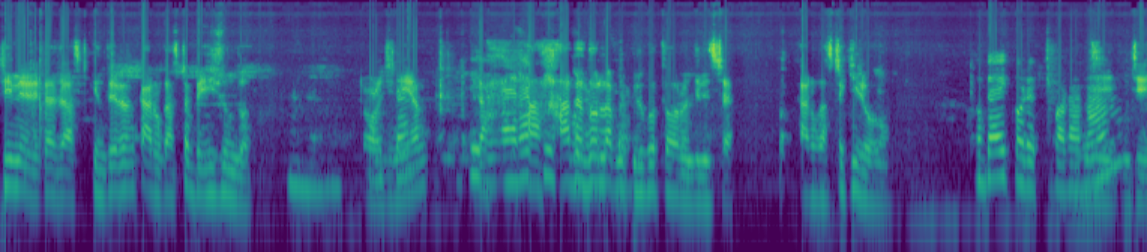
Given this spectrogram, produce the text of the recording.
টিনের এটা জাস্ট কিন্তু এটার কারু কাজটা বেশি সুন্দর। অরিজিনাল হাতে ধরলে আপনি ফিল করতে পারবেন জিনিসটা। কারু কাজটা কীরকম? খোদাই করে করা না? জি জি।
